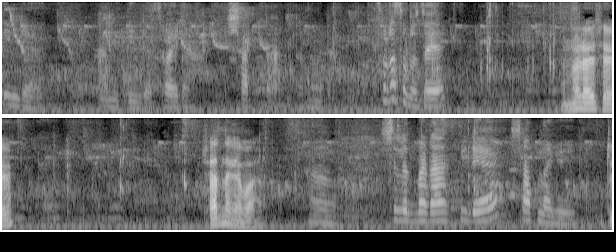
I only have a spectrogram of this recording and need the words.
তিনটা। আমি তিনটা ছয়টা সাতটা আটটা নয়টা। ছোট ছোট যে। নয়টা হয়েছে? স্বাদ নাকি আবার? হ্যাঁ। সিলেট বাটা পিড়ে সাত লাগে একটু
